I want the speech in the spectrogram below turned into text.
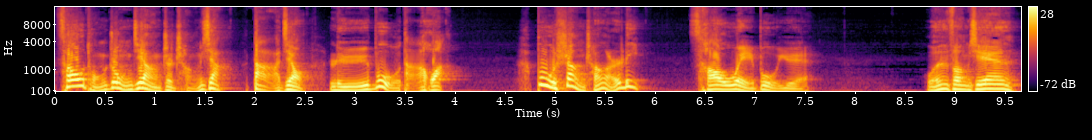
操统众将至城下，大叫吕布答话。布上城而立，操谓布曰：“文奉先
